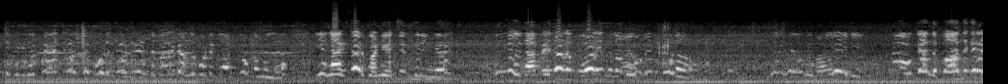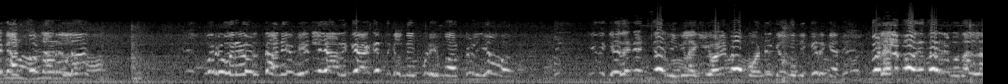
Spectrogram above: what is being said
இதுக்கு பேச்சுவார்த்தை முடிச்சு விட்டு ரெண்டு பேரும் கல்லு சொன்னோம்ல. என்ன சார் பண்ணி வச்சிருக்கீங்க உங்களை நம்பி தானே போலீஸ் நம்பி விட்டுட்டு போனோம் நான் உட்காந்து பாத்துக்கிறேன் சொன்னாருல்ல. ஒரு ஒரே ஒரு தனி வீட்டுல யாரும் கேட்கறதுக்கு இப்படி மாட்டோம் இதுக்கு எதுக்கு சார் நீங்களா யூனிஃபா போட்டு வந்து நிக்கிறீங்க. வெளியில போக சார் முதல்ல.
